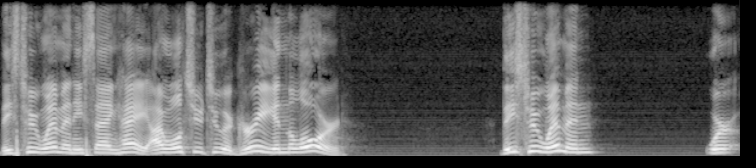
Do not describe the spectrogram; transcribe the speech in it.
These two women, he's saying, Hey, I want you to agree in the Lord. These two women were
